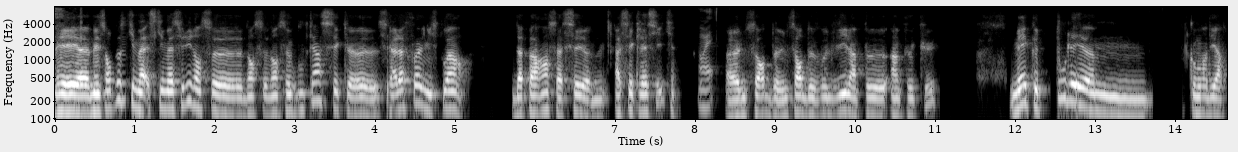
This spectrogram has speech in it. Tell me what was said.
mais, euh, mais surtout, ce qui m'a, ce qui m'a séduit dans ce, dans ce, dans ce bouquin, c'est que c'est à la fois une histoire d'apparence assez, euh, assez classique, ouais. euh, une sorte de, une sorte de vaudeville un peu, un peu cul, mais que tous les, euh, comment dire,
